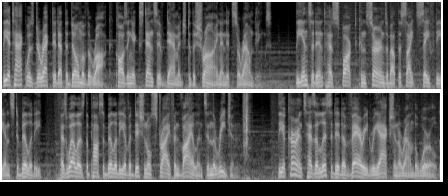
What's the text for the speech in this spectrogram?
The attack was directed at the Dome of the Rock, causing extensive damage to the shrine and its surroundings. The incident has sparked concerns about the site's safety and stability, as well as the possibility of additional strife and violence in the region. The occurrence has elicited a varied reaction around the world.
